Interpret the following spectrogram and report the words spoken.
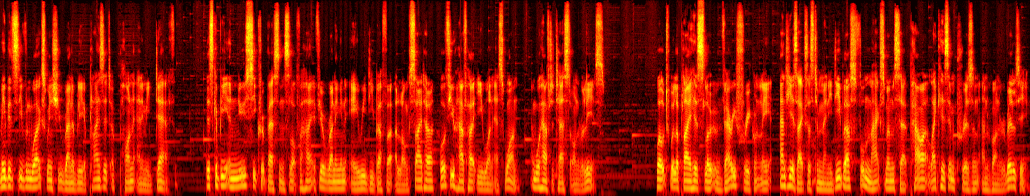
Maybe this even works when she randomly applies it upon enemy death. This could be a new secret best in slot for her if you're running an AoE debuffer alongside her, or if you have her E1S1, and we'll have to test on release. Welt will apply his slow very frequently, and he has access to many debuffs for maximum set power like his Imprison and Vulnerability.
